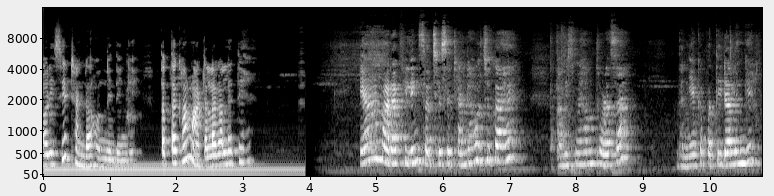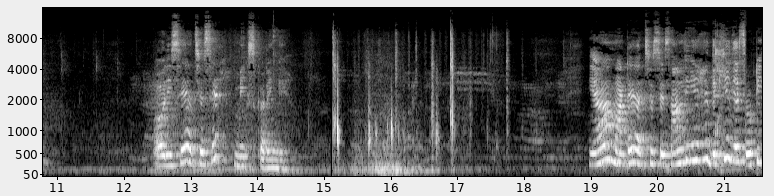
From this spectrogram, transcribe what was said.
और इसे ठंडा होने देंगे। तब तक हम आटा लगा लेते हैं। यहाँ हमारा फिलिंग्स अच्छे से ठंडा हो चुका है। अब इसमें हम थोड़ा सा धनिया का पत्ती डालेंगे और इसे अच्छे से मिक्स करेंगे। यहाँ आटे अच्छे से सान लिए हैं। देखिए, जैसे रोटी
